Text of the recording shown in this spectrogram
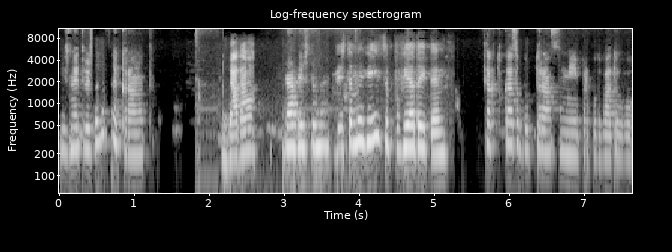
Извинете, вижда ли се екранът? Да, да. Да, виждаме. Виждаме ви, заповядайте. Както казах, докторант съм и преподавател в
